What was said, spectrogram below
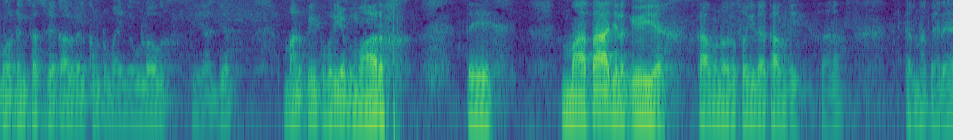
ਮਾਰਨਿੰਗ ਸਤਿ ਸ੍ਰੀ ਅਕਾਲ welcome to my new vlog ਤੇ ਅੱਜ ਮਨਪ੍ਰੀਤ ਹੋ ਰਹੀ ਹੈ ਬਿਮਾਰ ਤੇ ਮਾਤਾ ਅੱਜ ਲੱਗੀ ਹੋਈ ਹੈ ਕੰਮ ਨੂੰ ਰਸੋਈ ਦਾ ਕੰਮ ਵੀ ਸਾਰਾ ਕਰਨਾ ਪੈ ਰਿਹਾ।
